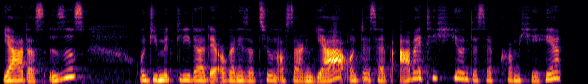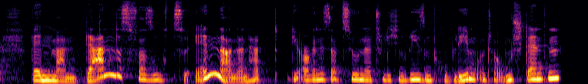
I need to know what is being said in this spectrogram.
ja, das ist es. Und die Mitglieder der Organisation auch sagen, ja, und deshalb arbeite ich hier und deshalb komme ich hierher. Wenn man dann das versucht zu ändern, dann hat die Organisation natürlich ein Riesenproblem unter Umständen,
